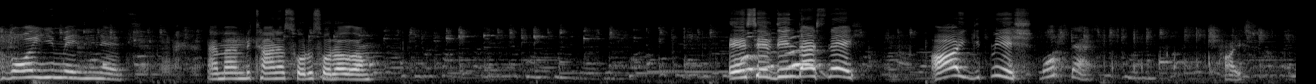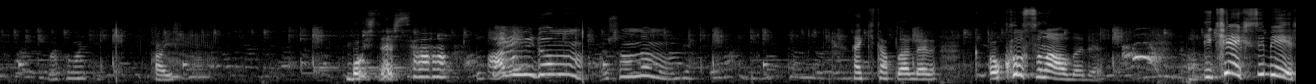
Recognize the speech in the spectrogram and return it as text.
Chloe Melinet. hemen bir tane soru soralım. En sevdiğin ders ne? Ay gitmiş. Boş ders. Hayır. Matematik. Hayır. Boş ders. Abi videonun sonunda mı olacak? ha kitapları. Okul sınavları. 2 eksi 1.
